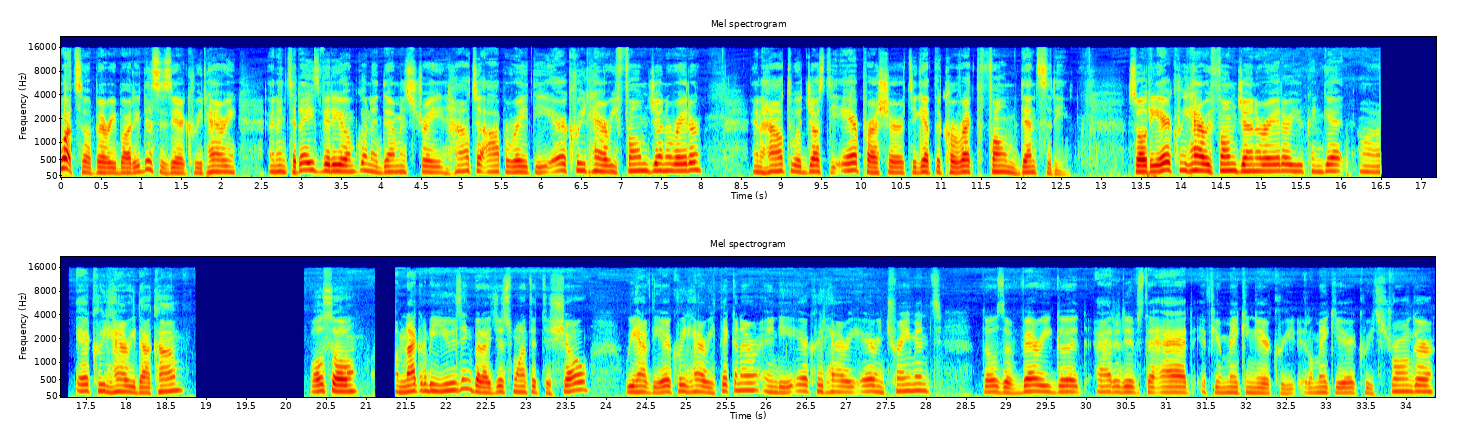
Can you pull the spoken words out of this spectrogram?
What's up everybody, this is Aircrete Harry and in today's video I'm going to demonstrate how to operate the Aircrete Harry foam generator and how to adjust the air pressure to get the correct foam density. So the Aircrete Harry foam generator you can get on aircreteharry.com. Also, I'm not going to be using but I just wanted to show we have the Aircrete Harry thickener and the Aircrete Harry air entrainment those are very good additives to add if you're making aircrete. It'll make your aircrete stronger,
